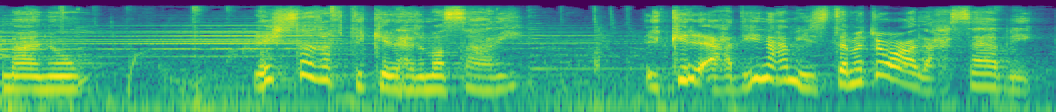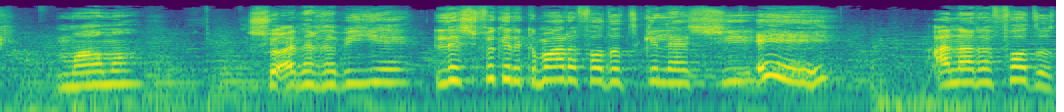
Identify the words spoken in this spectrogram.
مانو ليش صرفتي كل هالمصاري؟ الكل قاعدين عم يستمتعوا على حسابك. ماما شو أنا غبية؟ ليش فكرك ما رفضت كل هالشي؟ إيه. أنا رفضت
